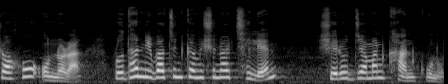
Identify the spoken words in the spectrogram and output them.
সহ অন্যরা। প্রধান নির্বাচন কমিশনার ছিলেন শেরুজ্জামান খান কুনু।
